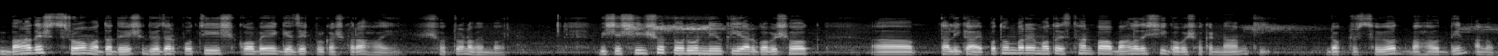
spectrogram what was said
বাংলাদেশ শ্রম অধ্যাদেশ দুই হাজার পঁচিশ কবে গেজেট প্রকাশ করা হয়? সতেরো নভেম্বর। বিশ্বের শীর্ষ তরুণ নিউক্লিয়ার গবেষক তালিকায় প্রথমবারের মতো স্থান পাওয়া বাংলাদেশি গবেষকের নাম কি? ডক্টর সৈয়দ বাহাউদ্দিন আলম।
